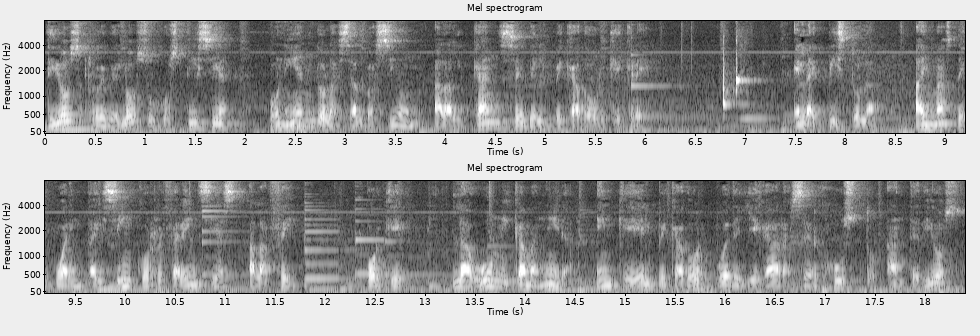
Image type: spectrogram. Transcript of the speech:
Dios reveló su justicia poniendo la salvación al alcance del pecador que cree. En la epístola hay más de 45 referencias a la fe, porque la única manera en que el pecador puede llegar a ser justo ante Dios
